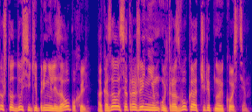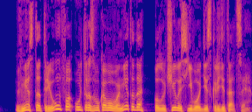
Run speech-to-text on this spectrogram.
То, что Дуссики приняли за опухоль, оказалось отражением ультразвука от черепной кости. Вместо триумфа ультразвукового метода получилась его дискредитация.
